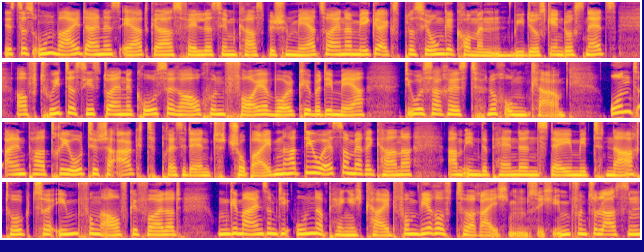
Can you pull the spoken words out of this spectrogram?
ist es unweit eines Erdgasfeldes im Kaspischen Meer zu einer Mega-Explosion gekommen. Videos gehen durchs Netz. Auf Twitter siehst du eine große Rauch- und Feuerwolke über dem Meer. Die Ursache ist noch unklar. Und ein patriotischer Akt. Präsident Joe Biden hat die US-Amerikaner am Independence Day mit Nachdruck zur Impfung aufgefordert, um gemeinsam die Unabhängigkeit vom Virus zu erreichen. Sich impfen zu lassen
